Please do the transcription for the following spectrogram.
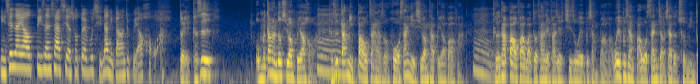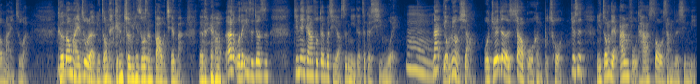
你现在要低声下气的说对不起，嗯、那你刚刚就不要吼啊。对，可是我们当然都希望不要吼啊。嗯、可是当你爆炸的时候，火山也希望它不要爆发。嗯。可是它爆发完之后，他也发现其实我也不想爆发，我也不想把我山脚下的村民都埋住啊。可都埋住了，嗯、你总得跟村民说声抱歉吧，对不对？啊，我的意思就是。今天跟他说对不起哦，是你的这个行为，嗯，那有没有效？我觉得效果很不错，就是你总得安抚他受伤的心理。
